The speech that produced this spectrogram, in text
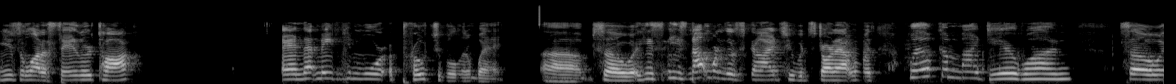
used a lot of sailor talk and that made him more approachable in a way. Um, so he's he's not one of those guys who would start out with "Welcome, my dear one." So uh,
